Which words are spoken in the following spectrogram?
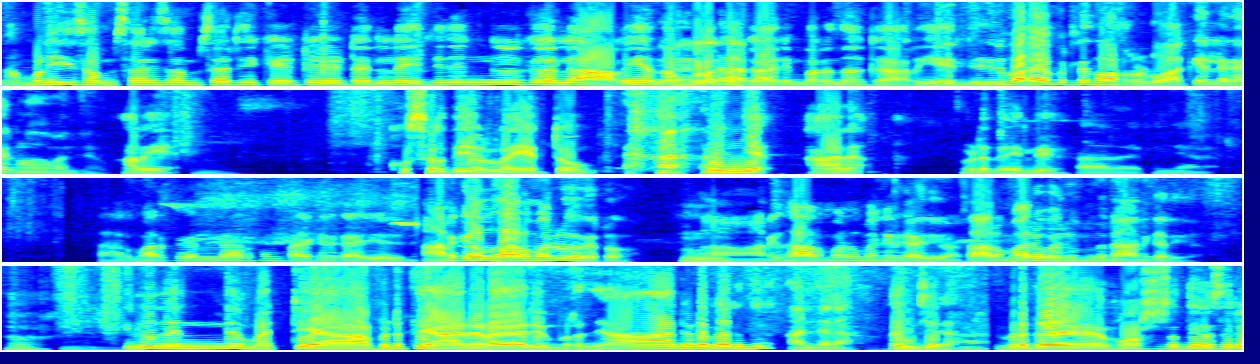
നമ്മൾ ഈ സംസാരിച്ച് സംസാരിച്ച് കേട്ട് കേട്ടല്ല ഇതിനൊക്കെ എല്ലാം അറിയാം. നമ്മളൊക്കെ കാര്യം പറയുന്നതൊക്കെ അറിയാം? ഇതിന് പറയാൻ പറ്റില്ലെന്ന് മാത്രമേ ഉള്ളൂ. ബാക്കി എല്ലാ കാര്യങ്ങളും മനസ്സിലാവും. അറിയാം. കുസൃതിയുള്ള ഏറ്റവും കുഞ്ഞ് ആന ഇവിടെ അതെ കുഞ്ഞാന സാർമാർക്ക് എല്ലാവർക്കും ഭയങ്കര കാര്യമായിരുന്നു ആനക്കാത്ത സാർമാർ കേട്ടോ. ആനക്ക് സാറന്മാർ ഭയങ്കര കാര്യമാണ്. സാറന്മാർ വരുമ്പോൾ തന്നെ ആനക്കറിയാം. ഇത് തന്നെ മറ്റേ ആ അവിടുത്തെ ആനയുടെ കാര്യം പറഞ്ഞു. ആ ആനയുടെ പേര് അഞ്ജന. അഞ്ജന. ഇവിടുത്തെ ഫോറസ്റ്റ് ഉദ്യോഗസ്ഥർ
